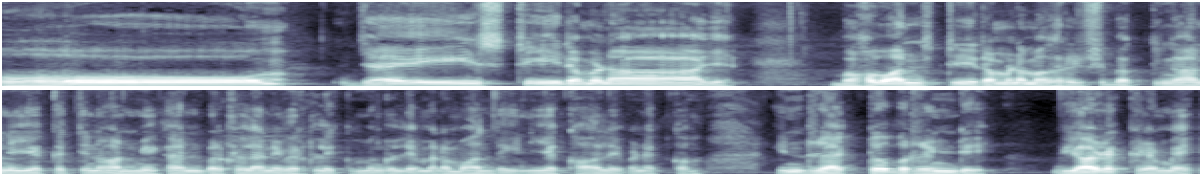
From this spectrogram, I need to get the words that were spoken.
ஓம் ஜெய் ஸ்ரீ ரமணாய பகவான் ஸ்ரீ ரமண மகரிஷி பக்திஞான இயக்கத்தின் ஆன்மீக அன்பர்கள் அனைவர்களுக்கும் எங்களுடைய மனமார்ந்த இனிய காலை வணக்கம். இன்று அக்டோபர் ரெண்டு வியாழக்கிழமை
